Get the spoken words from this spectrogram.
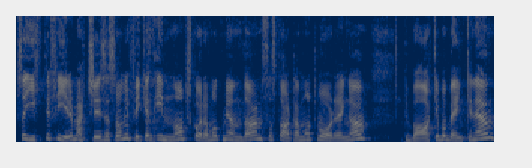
Så gikk det fire matcher i sesongen. Fikk et innhopp, skåra mot Mjøndalen. Så starta han mot Vålerenga. Tilbake på benken igjen.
